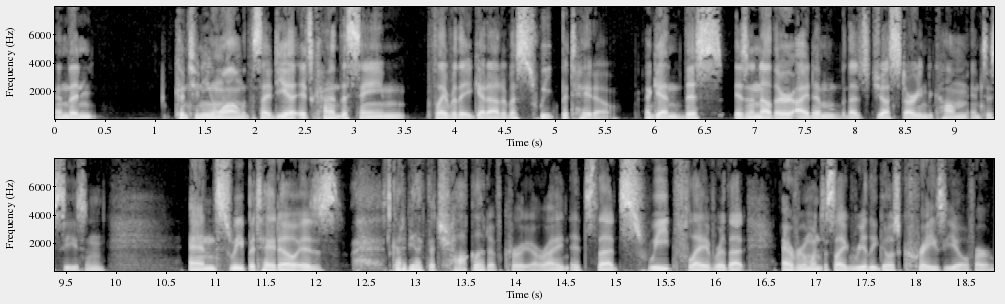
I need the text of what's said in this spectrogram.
And then continuing on with this idea, it's kind of the same flavor that you get out of a sweet potato. Again, this is another item that's just starting to come into season. And sweet potato is, it's got to be like the chocolate of Korea, right? It's that sweet flavor that everyone just like really goes crazy over.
